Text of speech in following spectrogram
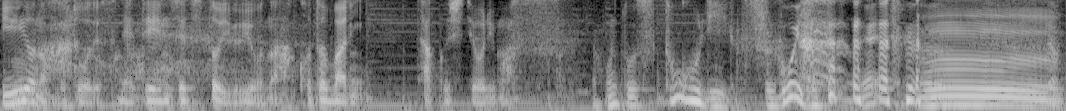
いうようなことをですね伝説というような言葉に託しております。本当ストーリーがすごいですよね。うん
